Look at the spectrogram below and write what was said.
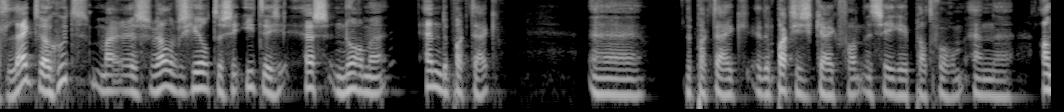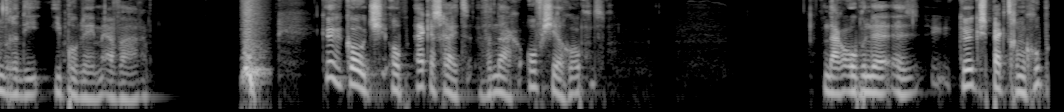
Dat lijkt wel goed, maar er is wel een verschil tussen ITS-normen en de praktijk. Uh, de praktijk, de praktische kijk van het CG-platform en uh, anderen die die problemen ervaren. Keukencoach op Eckersrijd vandaag officieel geopend. Vandaag opende uh, Keukenspectrum Groep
